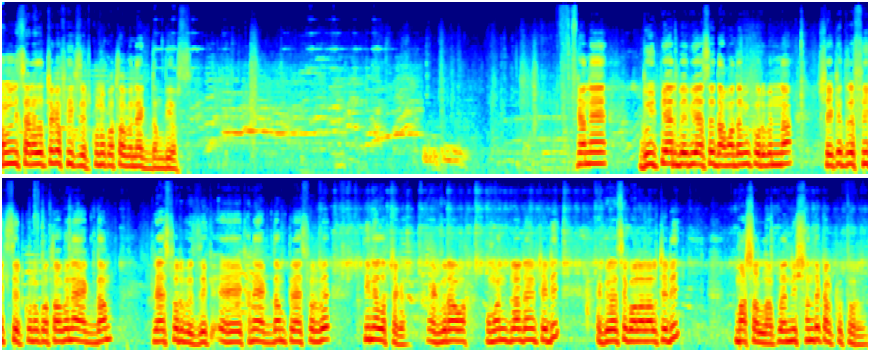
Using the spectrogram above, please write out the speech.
অনলি চার হাজার টাকা ফিক্সড কোনো কথা হবে না একদম বিয়ার্স এখানে দুই পেয়ার বেবি আছে দামাদামি করবেন না সেক্ষেত্রে ফিক্সড কোনো কথা হবে না একদম প্রাইস পড়বে। যে এখানে একদম প্রাইস পড়বে তিন হাজার টাকা। একজোড়া ওমান ব্লাড অ্যান্ড টেডি একজোড়া আছে গলা লাল টেডি মাসাল্লাহ আপনারা নিঃসন্দেহে কালেক্ট করতে পারবেন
